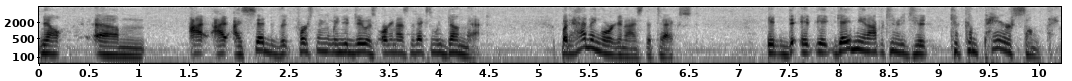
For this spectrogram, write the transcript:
Now, um, I, I, said the first thing that we need to do is organize the text, and we've done that. But having organized the text, it, it, it gave me an opportunity to, to compare something.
